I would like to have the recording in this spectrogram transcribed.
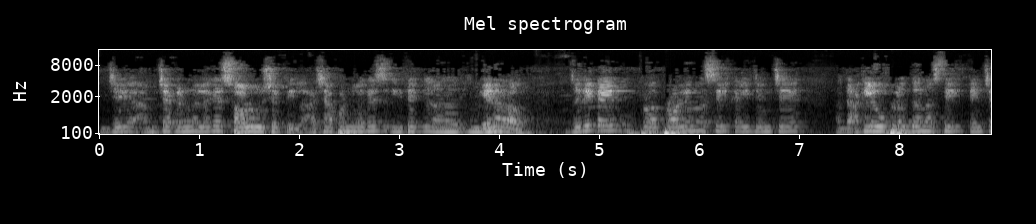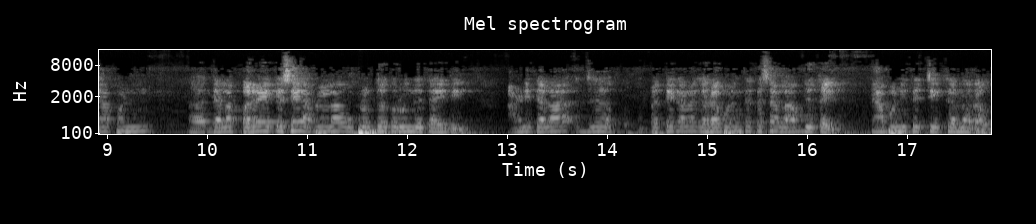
जे आमच्याकडनं लगेच सॉल्व्ह होऊ शकतील अशा आपण लगेच इथे घेणार आहोत. जरी काही प्रॉब्लेम असतील काही ज्यांचे दाखले उपलब्ध नसतील त्यांचे आपण त्याला पर्याय कसे आपल्याला उपलब्ध करून देता येतील आणि त्याला ज प्रत्येकाला घरापर्यंत कसा लाभ देता येईल हे आपण इथे चेक करणार आहोत.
